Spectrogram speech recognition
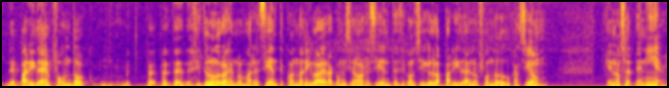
de paridad en fondos, mm, decirte uno de los ejemplos más recientes, cuando Aníbal era comisionado residente, se consiguió la paridad en los fondos de educación, que no se tenían,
